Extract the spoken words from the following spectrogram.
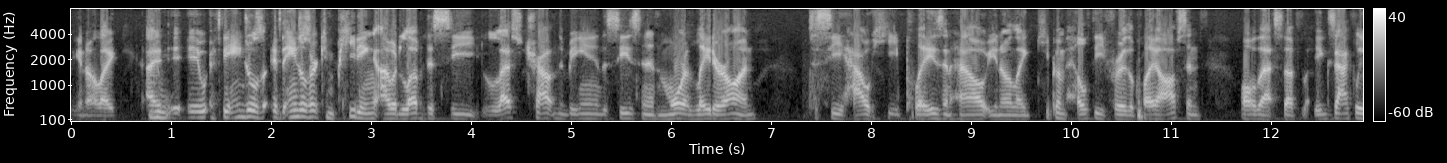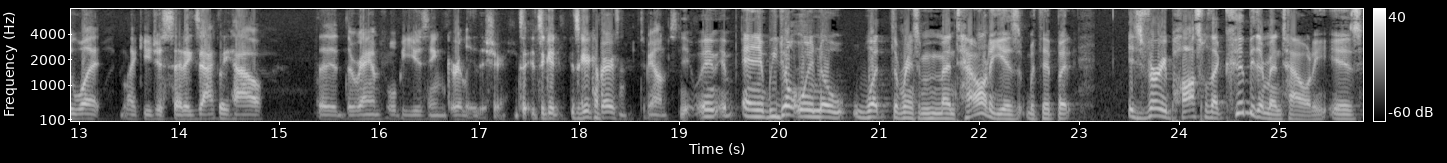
you know like I, i if the Angels if the Angels are competing, I would love to see less Trout in the beginning of the season and more later on to see how he plays and how you know like keep him healthy for the playoffs and all that stuff. Exactly what like you just said. Exactly how the the Rams will be using Gurley this year. It's a, it's a good it's a good comparison to be honest. and we don't really know what the Rams' mentality is with it, but it's very possible that could be their mentality is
